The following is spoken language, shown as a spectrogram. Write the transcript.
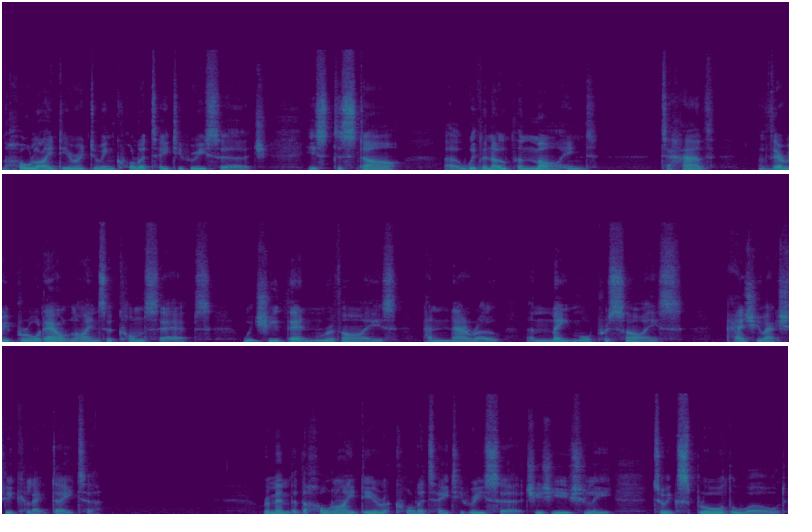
The whole idea of doing qualitative research is to start uh, with an open mind, to have very broad outlines of concepts which you then revise and narrow and make more precise as you actually collect data. Remember, the whole idea of qualitative research is usually to explore the world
